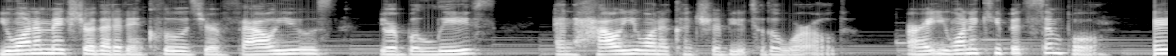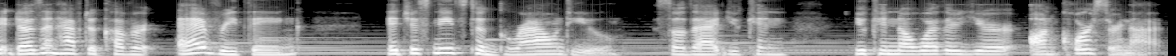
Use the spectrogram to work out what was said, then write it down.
You want to make sure that it includes your values, your beliefs, and how you want to contribute to the world. All right, you want to keep it simple. It doesn't have to cover everything. It just needs to ground you so that you can you can know whether you're on course or not.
